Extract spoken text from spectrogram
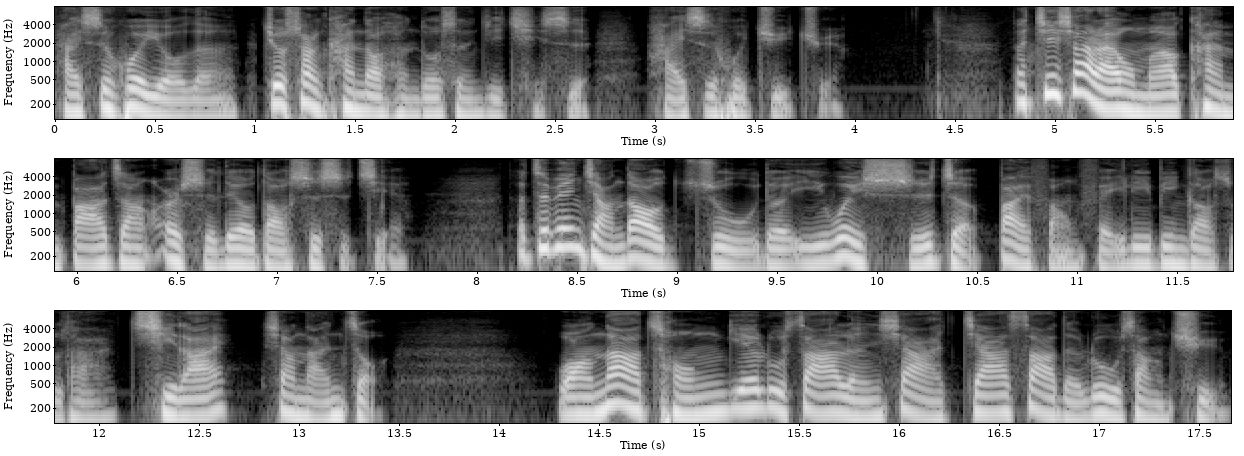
还是会有人就算看到很多神迹奇事，还是会拒绝。那接下来我们要看八章二十六到四十节，那这边讲到主的一位使者拜访腓力，并告诉他起来向南走。往那从耶路撒冷下加萨的路上去，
